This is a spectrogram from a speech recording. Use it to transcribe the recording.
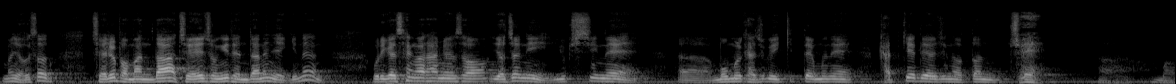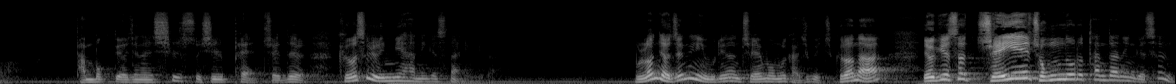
뭐 여기서 죄를 범한다, 죄의 종이 된다는 얘기는 우리가 생활하면서 여전히 육신의 어, 몸을 가지고 있기 때문에 갖게 되어지는 어떤 죄, 어, 뭐 반복되어지는 실수, 실패, 죄들 그것을 의미하는 것은 아닙니다. 물론 여전히 우리는 죄의 몸을 가지고 있죠. 그러나 여기에서 죄의 종로로 탄다는 것은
